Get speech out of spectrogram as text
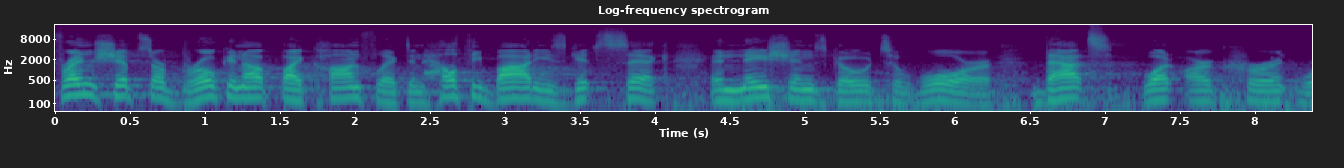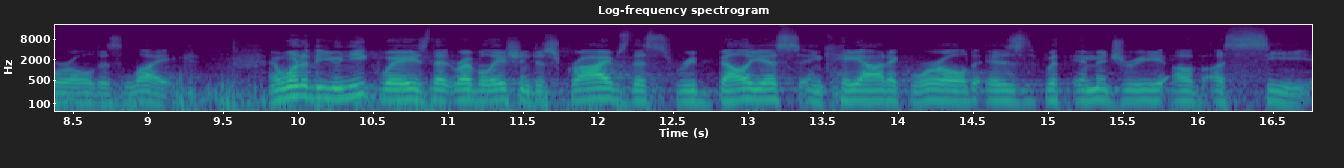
Friendships are broken up by conflict, and healthy bodies get sick, and nations go to war. That's what our current world is like. And one of the unique ways that Revelation describes this rebellious and chaotic world is with imagery of a sea.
